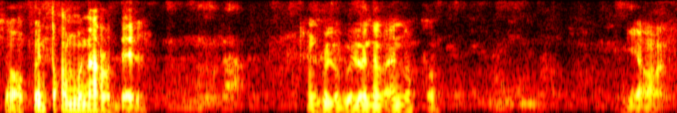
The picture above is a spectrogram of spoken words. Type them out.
so kwento ka muna, Rodel. Ang gulo-gulo ng ano ko. Yan.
